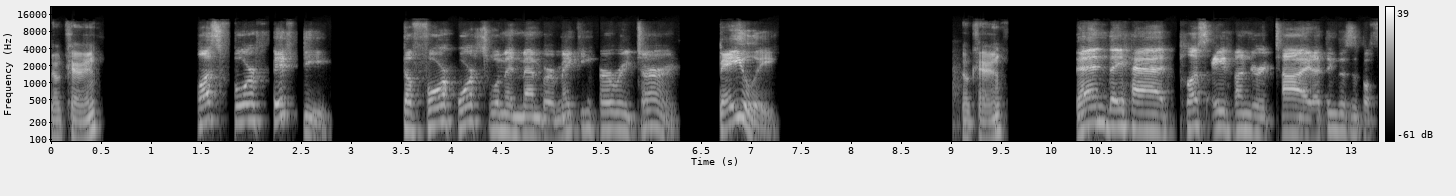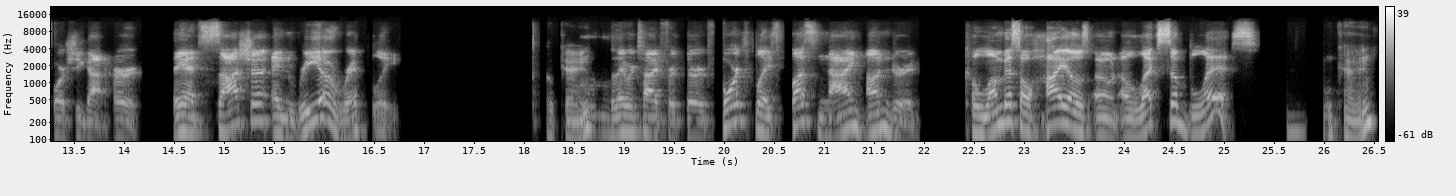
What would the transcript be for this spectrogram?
Okay. Plus 450, the Four Horsewomen member making her return, Bayley. Okay. Then they had plus 800 tied. I think this is before she got hurt. They had Sasha and Rhea Ripley. Okay. So they were tied for third. Fourth place, plus 900. Columbus, Ohio's own Alexa Bliss. Okay.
